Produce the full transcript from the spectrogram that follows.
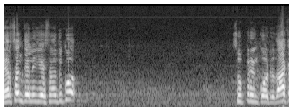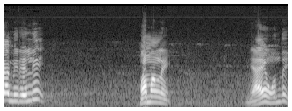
నిరసన తెలియజేసినందుకు సుప్రీంకోర్టు దాకా మీరు వెళ్ళి మమ్మల్ని న్యాయం ఉంది.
